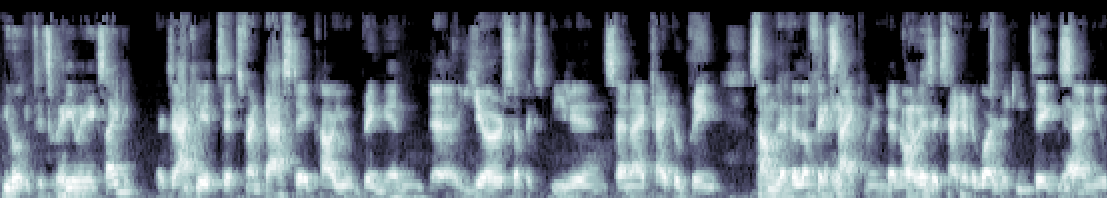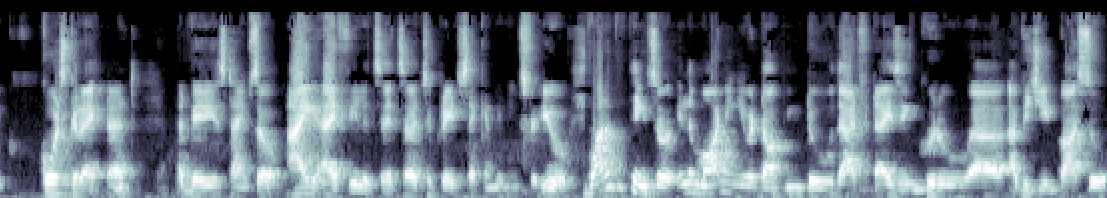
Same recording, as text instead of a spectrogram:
you know, it's, it's very, very exciting. Exactly. It's it's fantastic how you bring in uh, years of experience, and I try to bring some level of Correct. excitement and always excited about little things, Yeah. and you course correct at at various times. So I I feel it's it's a, it's a great second innings for you. One of the things. So in the morning, you were talking to the advertising guru uh, Abhijit Basu.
